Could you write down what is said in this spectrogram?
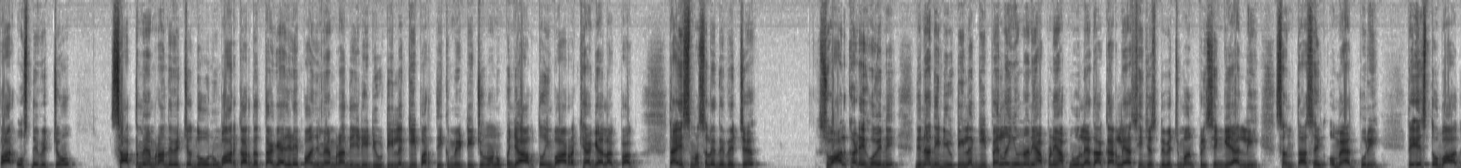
ਪਰ ਉਸ ਦੇ ਵਿੱਚੋਂ 7 ਮੈਂਬਰਾਂ ਦੇ ਵਿੱਚੋਂ 2 ਨੂੰ ਬਾਹਰ ਕਰ ਦਿੱਤਾ ਗਿਆ, ਜਿਹੜੇ 5 ਮੈਂਬਰਾਂ ਦੀ ਜਿਹੜੀ ਡਿਊਟੀ ਲੱਗੀ, ਭਰਤੀ ਕਮੇਟੀ ਚ ਉਹਨਾਂ ਨੂੰ ਪੰਜਾਬ ਤੋਂ ਹੀ ਬਾਹਰ ਰੱਖਿਆ ਗਿਆ ਲਗਭਗ। ਤਾਂ ਇਸ ਮਸਲੇ ਦੇ ਵਿੱਚ ਸਵਾਲ ਖੜੇ ਹੋਏ ਨੇ, ਜਿਨ੍ਹਾਂ ਦੀ ਡਿਊਟੀ ਲੱਗੀ। ਪਹਿਲਾਂ ਹੀ ਉਹਨਾਂ ਨੇ ਆਪਣੇ ਆਪ ਨੂੰ ਅਲੱਗਾ ਕਰ ਲਿਆ ਸੀ, ਜਿਸ ਦੇ ਵਿੱਚ ਮਨਪ੍ਰੀਤ ਸਿੰਘ ਗਿਆਲੀ, ਸੰਤਾ ਸਿੰਘ ਉਮੈਦਪੁਰੀ ਤੇ ਇਸ ਤੋਂ ਬਾਅਦ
